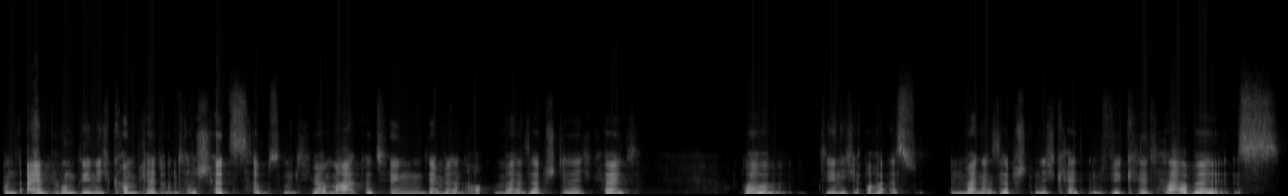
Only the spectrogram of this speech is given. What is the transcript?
und ein Punkt, den ich komplett unterschätzt habe zum Thema Marketing, der mir dann auch in meiner Selbstständigkeit, äh, den ich auch erst in meiner Selbstständigkeit entwickelt habe, ist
